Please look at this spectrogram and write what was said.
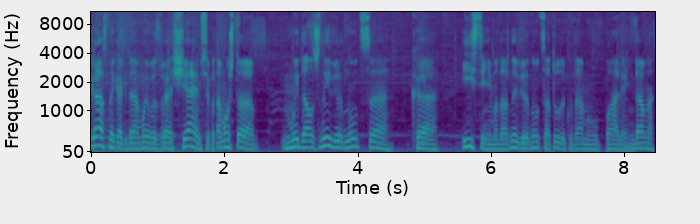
прекрасно, когда мы возвращаемся, потому что мы должны вернуться к истине, мы должны вернуться оттуда, куда мы упали. Я недавно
